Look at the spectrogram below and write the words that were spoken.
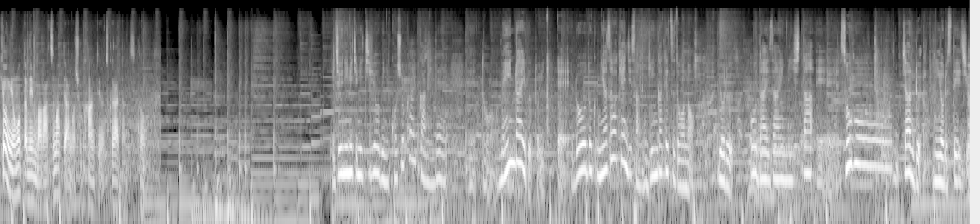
興味を持ったメンバーが集まってあの食館っていうのを作られたんですけど。12日日曜日に古書会館で、えーと、メインライブといって朗読宮沢賢治さんの「銀河鉄道の夜」を題材にした、えー、総合ジャンルによるステージを、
